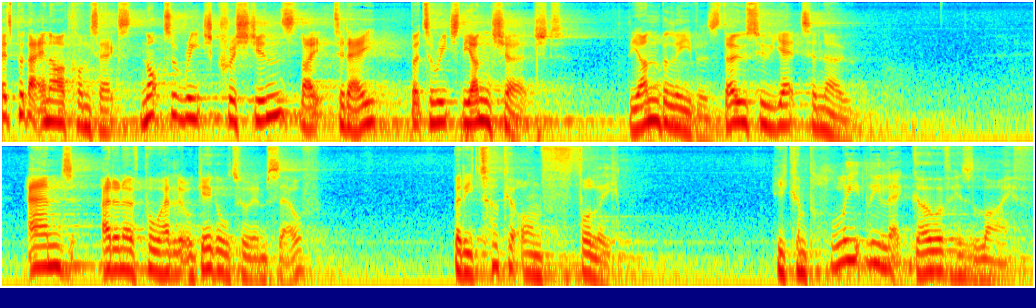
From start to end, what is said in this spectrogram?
Let's put that in our context, not to reach Christians like today, but to reach the unchurched, the unbelievers, those who yet to know. And I don't know if Paul had a little giggle to himself, but he took it on fully. He completely let go of his life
